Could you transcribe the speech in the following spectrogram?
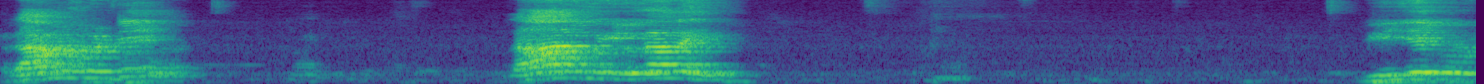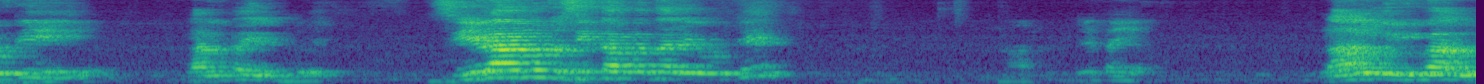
రాముడు పుట్టి నాలుగు యుగాలైంది బీజేపీ పుట్టి నలభై ఏళ్ళు శ్రీరాముడు సీతమ్మ తల్లి పుట్టి నాలుగు యుగాలు.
